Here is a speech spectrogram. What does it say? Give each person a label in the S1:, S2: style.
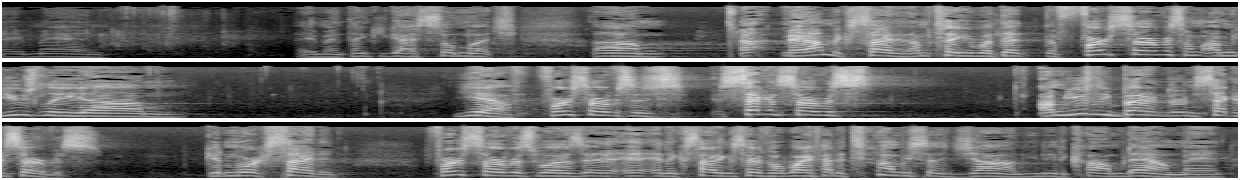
S1: Amen. Amen. Thank you guys so much. Um, uh, man, I'm excited. I'm telling you what, that the first service, I'm, I'm usually, um, yeah, first service is, second service, I'm usually better during second service, getting more excited. First service was an, an exciting service. My wife had to tell me, she said, John, you need to calm down, man.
